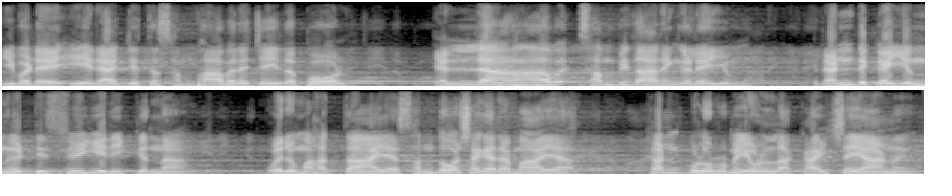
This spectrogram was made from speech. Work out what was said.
ഇവിടെ ഈ രാജ്യത്ത് സംഭാവന ചെയ്തപ്പോൾ എല്ലാ സംവിധാനങ്ങളെയും രണ്ട് കൈയും നീട്ടി സ്വീകരിക്കുന്ന ഒരു മഹത്തായ സന്തോഷകരമായ കൺകുളിർമയുള്ള കാഴ്ചയാണ്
